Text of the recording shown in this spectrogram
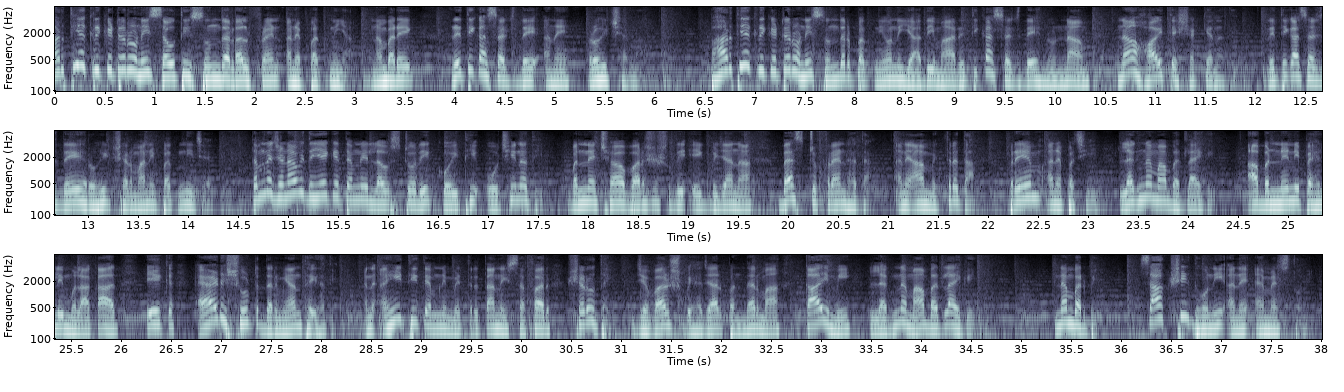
ભારતીય ક્રિકેટરોની સૌથી સુંદર ગર્લફ્રેન્ડ અને પત્નીયા. નંબર એક, રિતિકા સચદે અને રોહિત શર્મા. ભારતીય ક્રિકેટરોની સુંદર પત્નીઓની યાદીમાં રિતિકા સચદેહનું નામ ન હોય તે શક્ય નથી. રિતિકા સચદેહ રોહિત શર્માની પત્ની છે. તમને જણાવી દઈએ કે તેમની લવ સ્ટોરી કોઈથી ઓછી નથી. બંને છ વર્ષ સુધી એકબીજાના બેસ્ટ ફ્રેન્ડ હતા અને આ મિત્રતા પ્રેમ અને પછી લગ્નમાં બદલાઈ ગઈ. આ બંનેની પહેલી મુલાકાત એક એડ શૂટ દરમિયાન થઈ હતી અને અહીંથી તેમની મિત્રતાની સફર શરૂ થઈ, જે વર્ષ બે હજાર પંદરમાં કાયમી લગ્નમાં બદલાઈ ગઈ. નંબર બે, સાક્ષી ધોની અને M S Dhoni.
